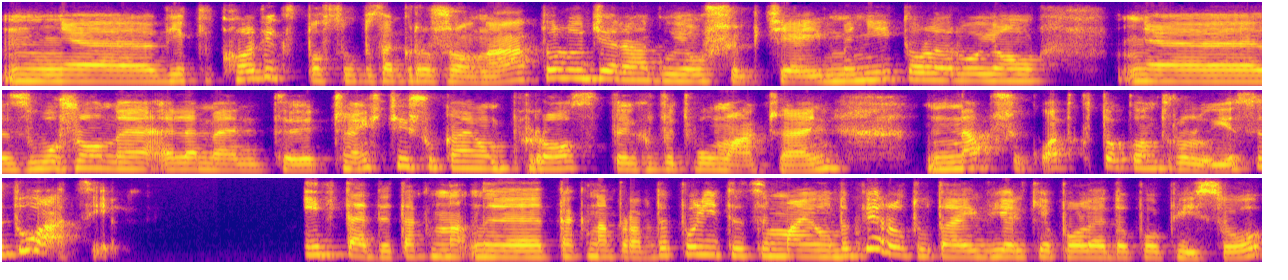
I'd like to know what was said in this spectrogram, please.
mm, e, w jakikolwiek sposób zagrożona, to ludzie reagują szybciej, mniej tolerują e, złożone elementy, częściej szukają prostych wytłumaczeń, na przykład kto kontroluje sytuację. I wtedy tak, na, e, tak naprawdę politycy mają dopiero tutaj wielkie pole do popisu,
